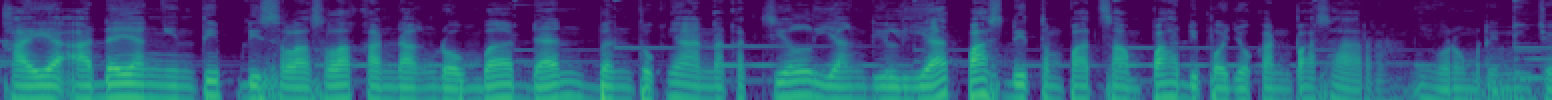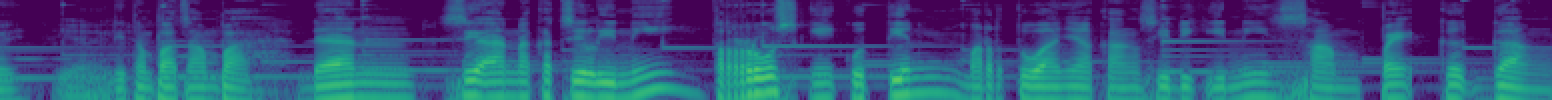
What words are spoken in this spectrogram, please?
kayak ada yang ngintip di sela-sela kandang domba dan bentuknya anak kecil yang dilihat pas di tempat sampah di pojokan pasar ini orang merinding coy Iya. di tempat sampah dan si anak kecil ini terus ngikutin mertuanya Kang Sidik ini sampai ke gang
